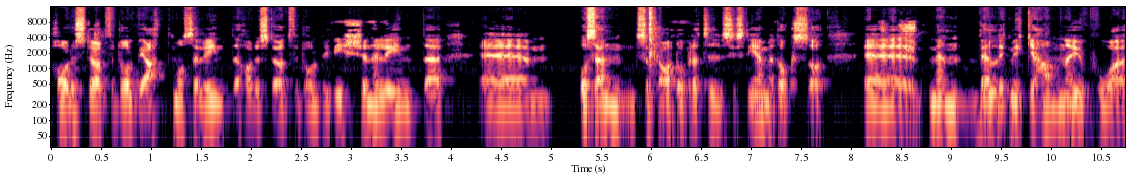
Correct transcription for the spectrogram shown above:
har du stöd för Dolby Atmos eller inte? Har du stöd för Dolby Vision eller inte? Eh, och sen såklart operativsystemet också. Eh, men väldigt mycket hamnar ju på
